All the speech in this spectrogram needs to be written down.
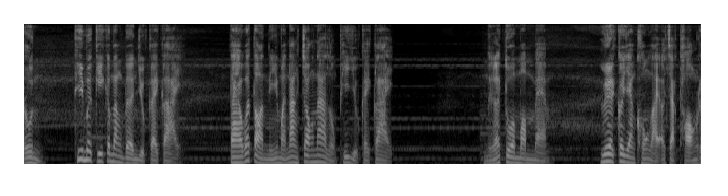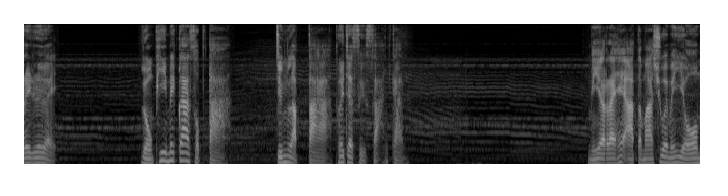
รุ่นที่เมื่อกี้กำลังเดินอยู่ไกลๆ แต่ว่าตอนนี้มานั่งจ้องหน้าหลวงพี่อยู่ใกล้ๆ เหนือตัวมอมแมม เลือดก็ยังคงไหลออกจากท้องเรื่อยๆ หลวงพี่ไม่กล้าสบตา จึงหลับตาเพื่อจะสื่อสารกัน มีอะไรให้อาตมาช่วยไหมโยม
